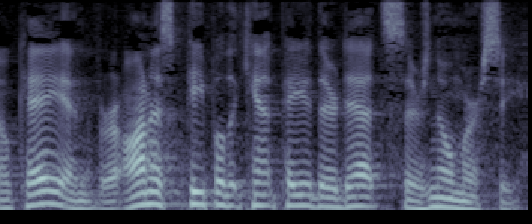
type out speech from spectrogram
Okay, and for honest people that can't pay their debts, there's no mercy.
